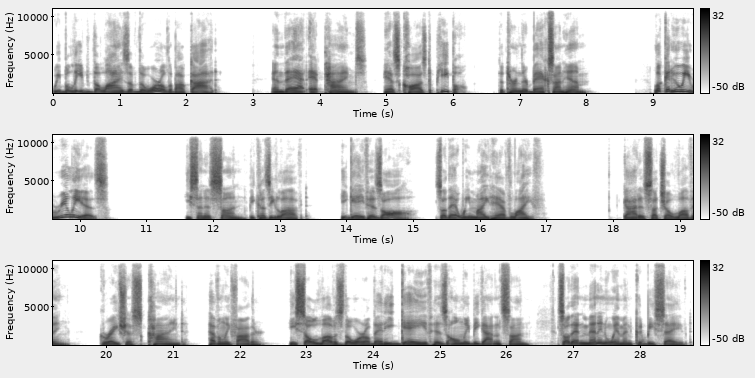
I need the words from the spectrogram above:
We believed the lies of the world about God, and that at times has caused people to turn their backs on Him. Look at who He really is. He sent His Son because He loved. He gave His all so that we might have life. God is such a loving, gracious, kind Heavenly Father. He so loves the world that He gave His only begotten Son so that men and women could be saved,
